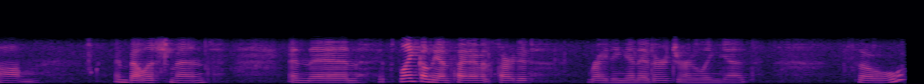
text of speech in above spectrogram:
um, embellishment and then it's blank on the inside. I haven't started writing in it or journaling yet. So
